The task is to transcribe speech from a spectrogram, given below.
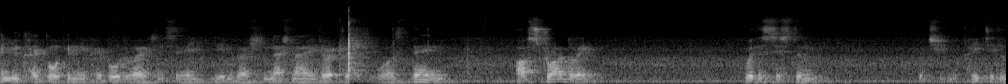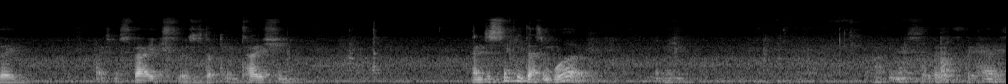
in UK board, in the UK Border Agency, the Immigration Nationality Directorate as it was then, are struggling with a system which repeatedly makes mistakes, loses documentation, and just simply doesn't work. I mean, I think that's, that's the case.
